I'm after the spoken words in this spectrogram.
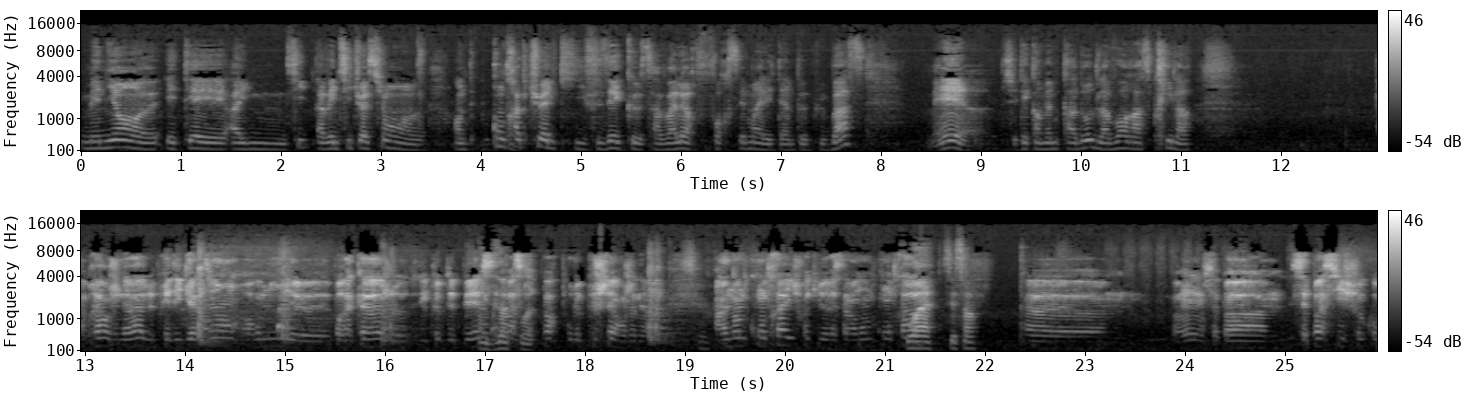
Ménian euh, était à une, avait une situation euh, contractuelle qui faisait que sa valeur, forcément, elle était un peu plus basse. Mais euh, c'était quand même cadeau de l'avoir à ce prix-là. Après, en général, le prix des gardiens, hormis euh, braquage des clubs de PS, c'est pas ce qui part pour le plus cher en général. Un an de contrat, et je crois qu'il lui reste un an de contrat. Ouais, c'est ça. Euh, c'est pas, c'est pas si choquant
